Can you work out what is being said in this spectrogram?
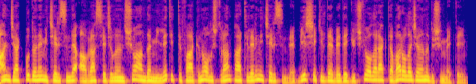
Ancak bu dönem içerisinde Avrasyacılığın şu anda Millet İttifakı'nı oluşturan partilerin içerisinde bir şekilde ve de güçlü olarak da var olacağını düşünmekteyim.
